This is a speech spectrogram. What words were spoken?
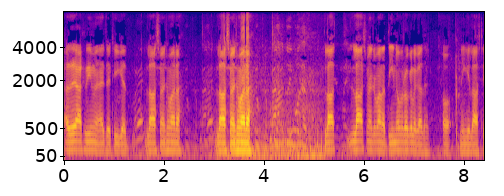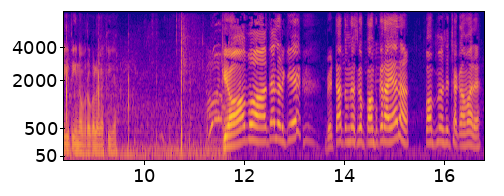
अरे, आखिरी मैच है, ठीक है। लास्ट मैच हमारा। लास्ट मैच हमारा। लास्ट लास्ट मैच हमारा। तीन ओवरों का लगा था। नहीं, ये लास्ट है ये तीन ओवरों का लगा, ठीक है। क्या बात है, लड़के। बेटा, तुमने उसको पंप कराया ना? पंप में उसे छका मारा है।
